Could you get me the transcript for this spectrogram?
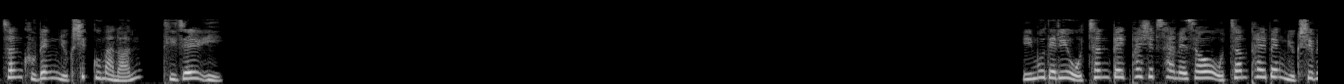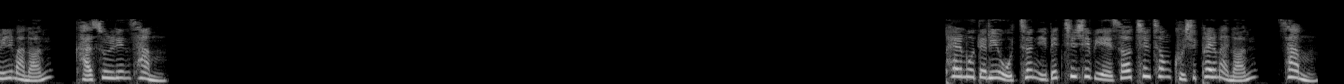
5,969만원, 디젤 2. 이 모델이 5,183에서 5,861만원, 가솔린 3. 팔 모델이 5,272에서 7,098만원, 3.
